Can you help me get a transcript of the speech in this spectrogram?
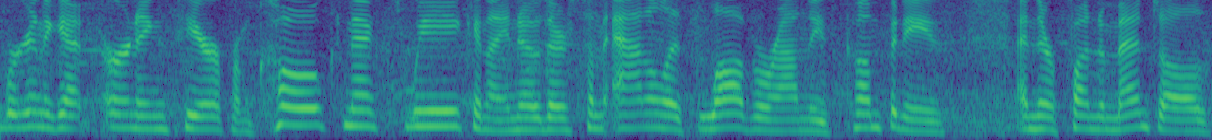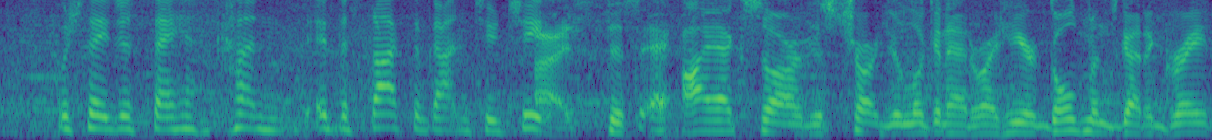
we're going to get earnings here from Coke next week, and I know there's some analysts love around these companies and their fundamentals, which they just say have gotten the stocks have gotten too cheap. All right, this IXR, this chart you're looking at right here. Goldman's got a great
